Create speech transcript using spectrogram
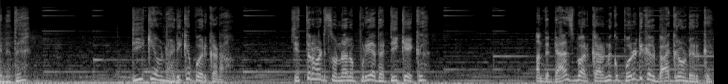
என்னது? டிகே அவனை அடிக்க போயிருக்கடா எத்தனை வாட்டி சொன்னாலும் புரியாத டிகேக்கு அந்த டான்ஸ் பார்க்காரனுக்கு பொலிட்டிக்கல் பேக்ரவுண்ட் இருக்கு.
